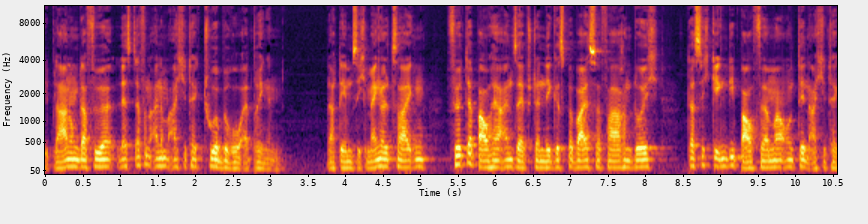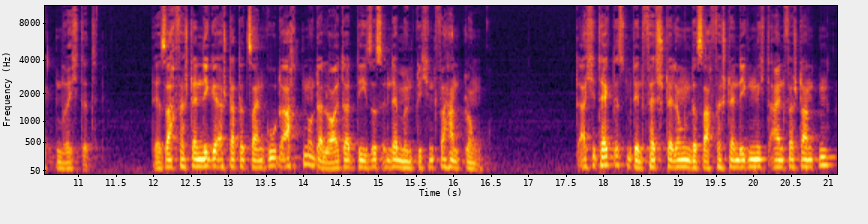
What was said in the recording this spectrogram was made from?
die Planung dafür lässt er von einem Architekturbüro erbringen. Nachdem sich Mängel zeigen, führt der Bauherr ein selbstständiges Beweisverfahren durch, das sich gegen die Baufirma und den Architekten richtet. Der Sachverständige erstattet sein Gutachten und erläutert dieses in der mündlichen Verhandlung. Der Architekt ist mit den Feststellungen des Sachverständigen nicht einverstanden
